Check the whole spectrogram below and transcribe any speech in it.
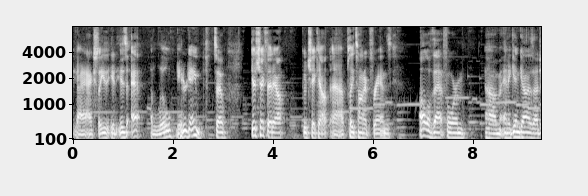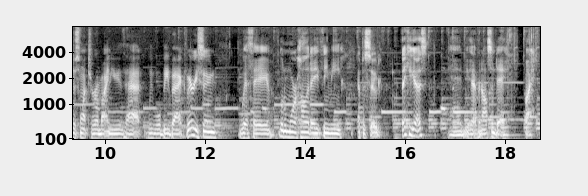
I actually, it is at a little Gator game. So go check that out. Go check out uh, Playtonic Friends, all of that for them. Um, and again, guys, I just want to remind you that we will be back very soon with a little more holiday themey episode. Thank you guys, and you have an awesome day. Bye.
